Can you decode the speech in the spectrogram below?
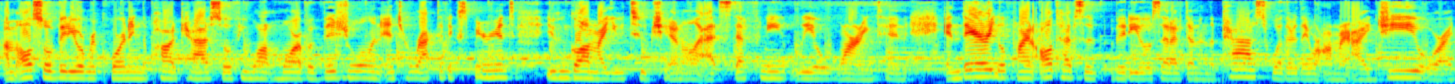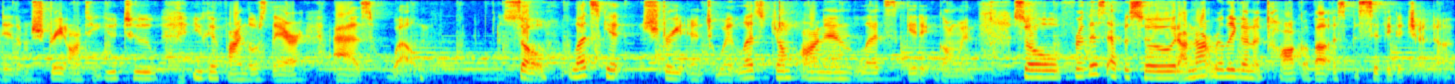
I'm also video recording the podcast, so if you want more of a visual and interactive experience, you can go on my YouTube channel at Stephanee Leah Warrington. And there you'll find all types of videos that I've done in the past, whether they were on my IG or I did them straight onto YouTube. You can find those there as well. So let's get straight into it. Let's jump on in. Let's get it going. So, for this episode, I'm not really going to talk about a specific agenda,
